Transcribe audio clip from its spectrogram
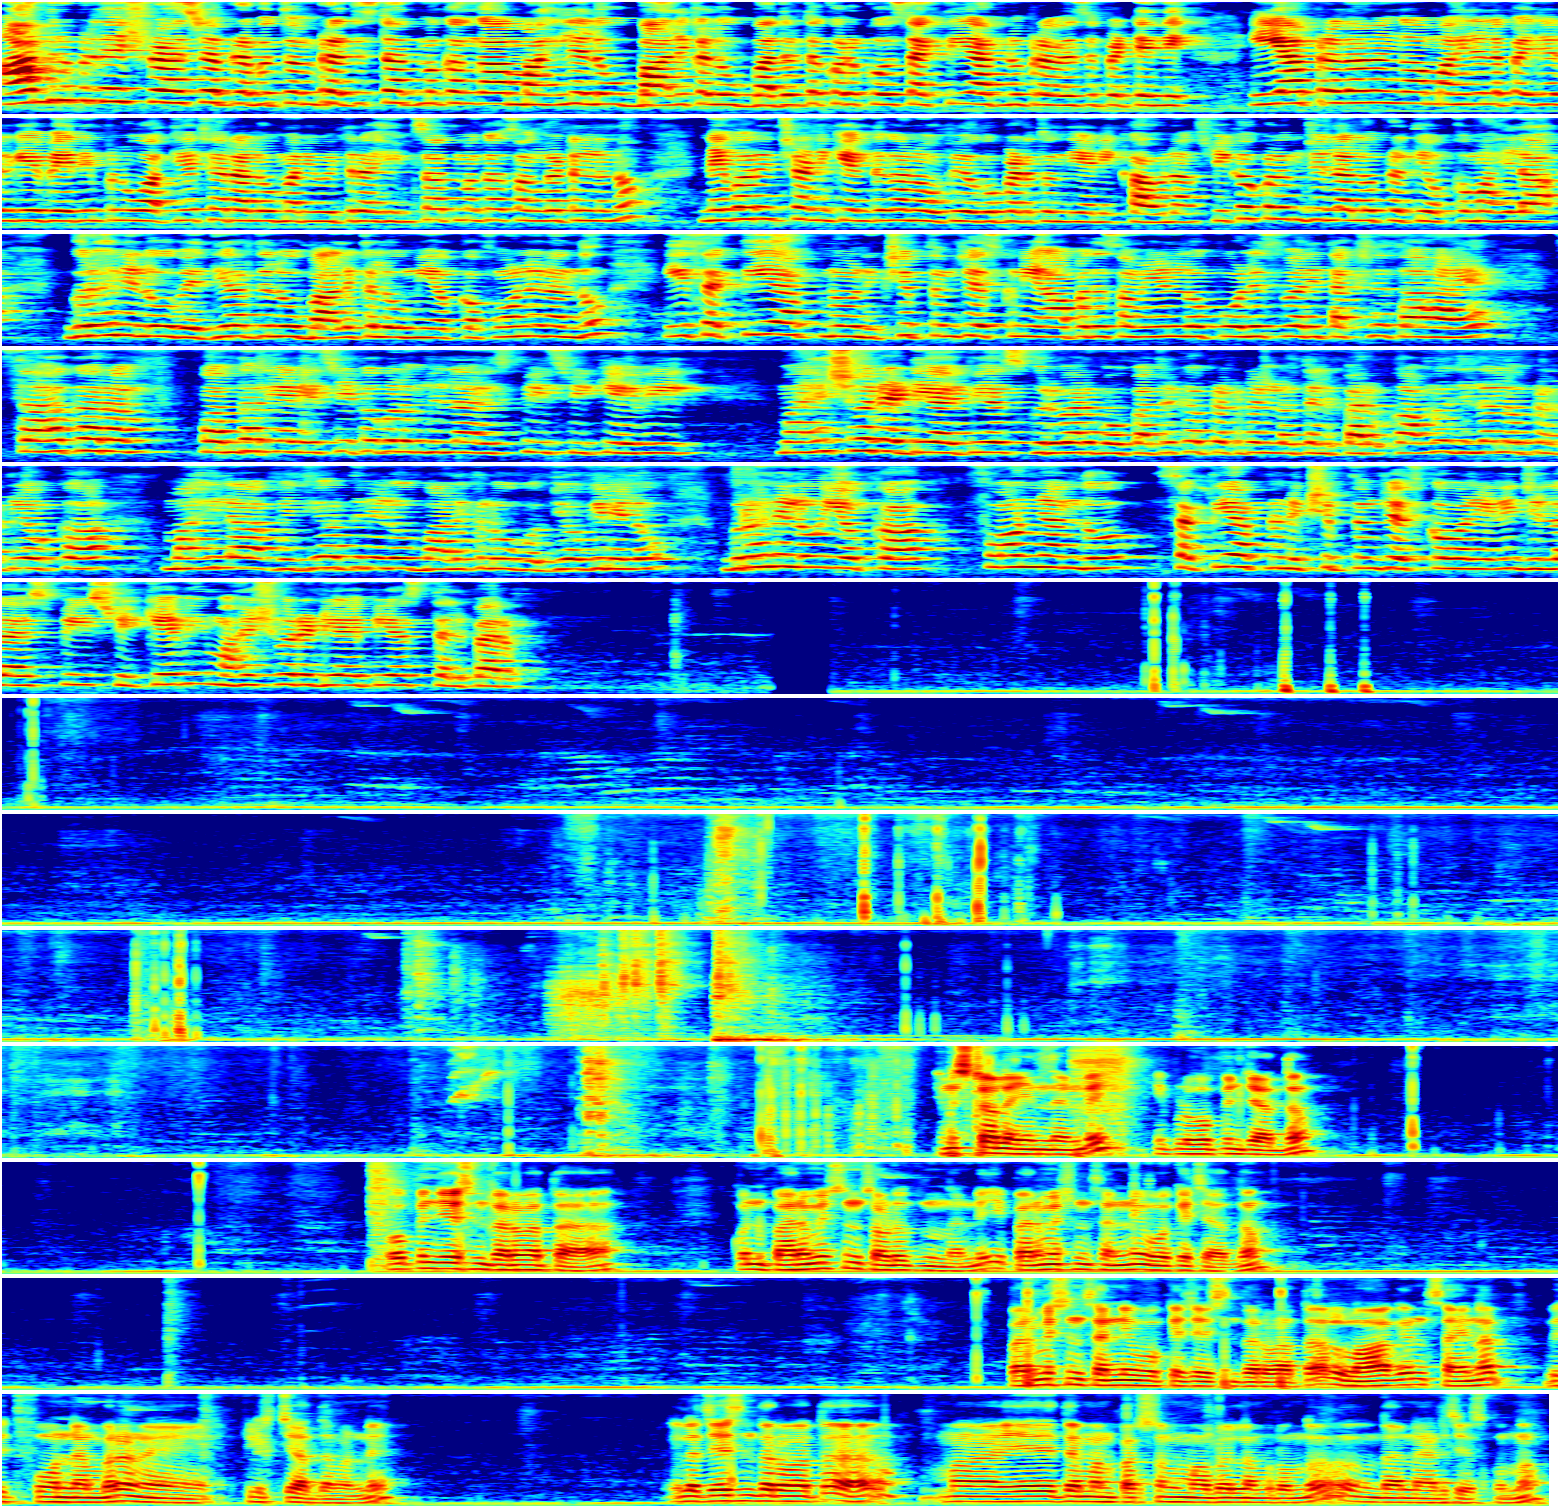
ఆంధ్రప్రదేశ్ రాష్ట్ర ప్రభుత్వం ప్రతిష్టాత్మకంగా మహిళలు బాలికలు భద్రత కొరకు శక్తి యాప్ను ప్రవేశపెట్టింది. ఈ యాప్ ప్రధానంగా మహిళలపై జరిగే వేధింపులు అత్యాచారాలు మరియు ఇతర హింసాత్మక సంఘటనలను నివారించడానికి ఎంతగానో ఉపయోగపడుతుంది అని కావున శ్రీకాకుళం జిల్లాలో ప్రతి ఒక్క మహిళ గృహిణులు విద్యార్థులు బాలికలు మీ యొక్క ఫోన్ల నందు ఈ శక్తి యాప్ను నిక్షిప్తం చేసుకుని ఆపద సమయంలో పోలీస్ వారి తక్షణ సహాయ సహకారం పొందాలి అని శ్రీకాకుళం జిల్లా SP Shri KV Maheshwar Reddy IPS గురువారం ఓ పత్రికా ప్రకటనలో తెలిపారు. కావున జిల్లాలో ప్రతి ఒక్క మహిళ విద్యార్థినులు బాలికలు ఉద్యోగినులు గృహిణులు ఈ యొక్క ఫోన్ నందు శక్తి యాప్ను నిక్షిప్తం చేసుకోవాలి అని జిల్లా SP Shri KV Maheshwar Reddy IPS తెలిపారు. ఇన్స్టాల్ అయ్యిందండి. ఇప్పుడు ఓపెన్ చేద్దాం. ఓపెన్ చేసిన తర్వాత కొన్ని పర్మిషన్స్ అడుగుతుందండి. ఈ పర్మిషన్స్ అన్నీ ఓకే చేద్దాం. పర్మిషన్స్ అన్నీ ఓకే చేసిన తర్వాత login sign up with phone number అని క్లిక్ చేద్దామండి. ఇలా చేసిన తర్వాత మన ఏదైతే మన పర్సనల్ మొబైల్ నెంబర్ ఉందో దాన్ని యాడ్ చేసుకుందాం.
